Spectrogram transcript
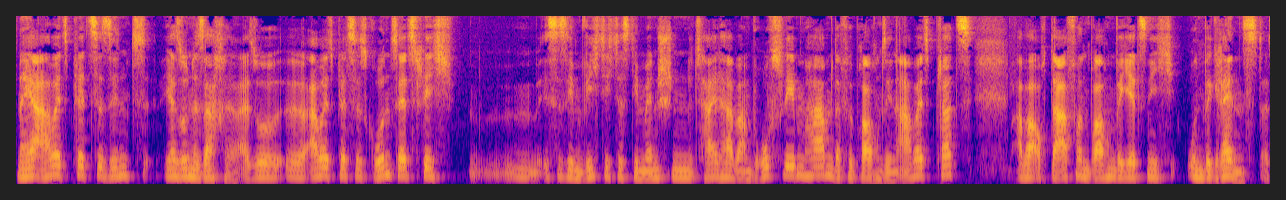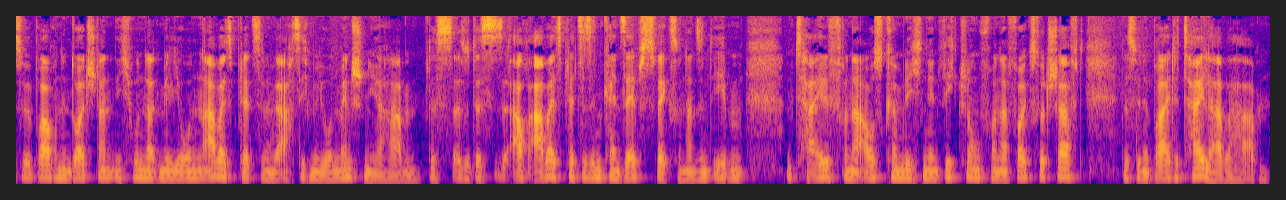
Naja, Arbeitsplätze sind ja so eine Sache. Also äh, Arbeitsplätze ist grundsätzlich ist es eben wichtig, dass die Menschen eine Teilhabe am Berufsleben haben. Dafür brauchen sie einen Arbeitsplatz. Aber auch davon brauchen wir jetzt nicht unbegrenzt. Also wir brauchen in Deutschland nicht 100 Millionen Arbeitsplätze, wenn wir 80 Millionen Menschen hier haben. Das, also das auch Arbeitsplätze sind kein Selbstzweck, sondern sind eben ein Teil von einer auskömmlichen Entwicklung von einer Volkswirtschaft, dass wir eine breite Teilhabe haben.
